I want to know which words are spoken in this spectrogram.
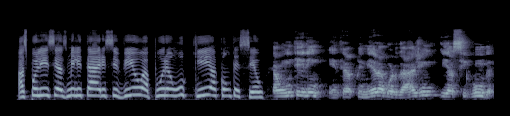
As polícias militar e civil apuram o que aconteceu. Há um interim entre a primeira abordagem e a segunda.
